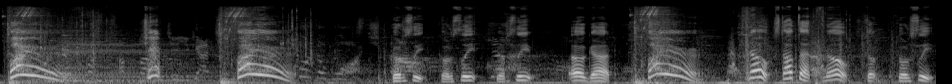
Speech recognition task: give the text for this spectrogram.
Fire! Shit! Fire! Go to sleep. Go to sleep. Go to sleep. Oh god. Fire! No! Stop that! No! Don't go to sleep.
